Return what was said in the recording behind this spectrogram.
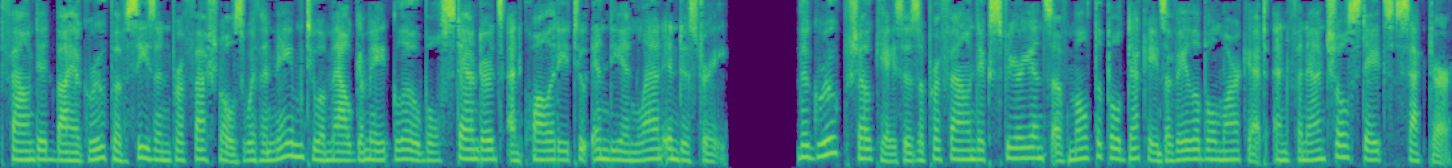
Founded by a group of seasoned professionals with a name to amalgamate global standards and quality to Indian land industry. The group showcases a profound experience of multiple decades available market and financial states sector.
